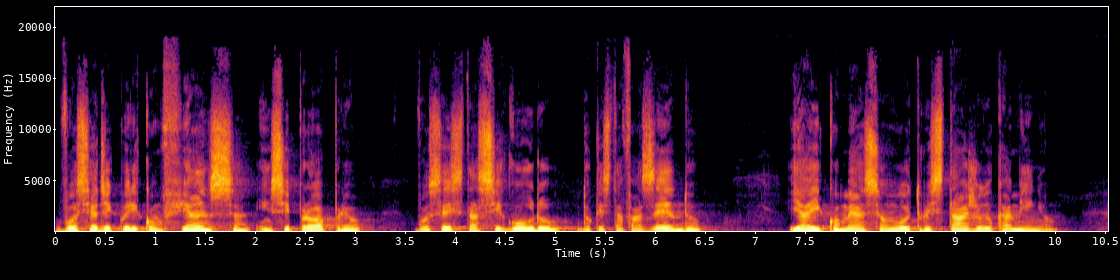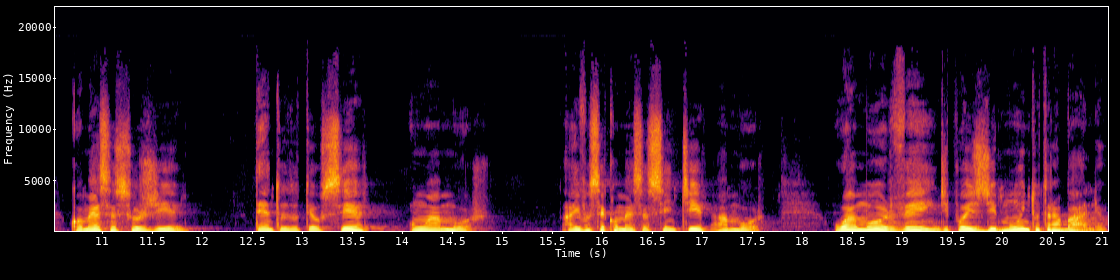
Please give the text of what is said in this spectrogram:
você adquire confiança em si próprio, você está seguro do que está fazendo, e aí começa um outro estágio do caminho. Começa a surgir dentro do teu ser um amor. Aí você começa a sentir amor. O amor vem depois de muito trabalho.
